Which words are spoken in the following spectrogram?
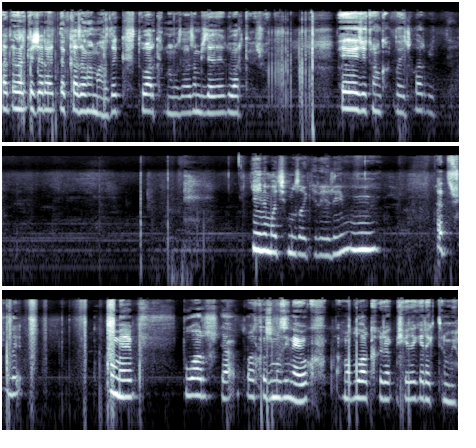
Zaten arkadaşlar hayatta kazanamazdık. Duvar kırmamız lazım. Bizde de duvar kırıcı yok. Ve jeton katlayıcılar bitti. Yeni maçımıza girelim. Hadi şöyle bu map duvar ya duvar kırıcımız yine yok. Ama duvar kıracak bir şey de gerektirmiyor.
